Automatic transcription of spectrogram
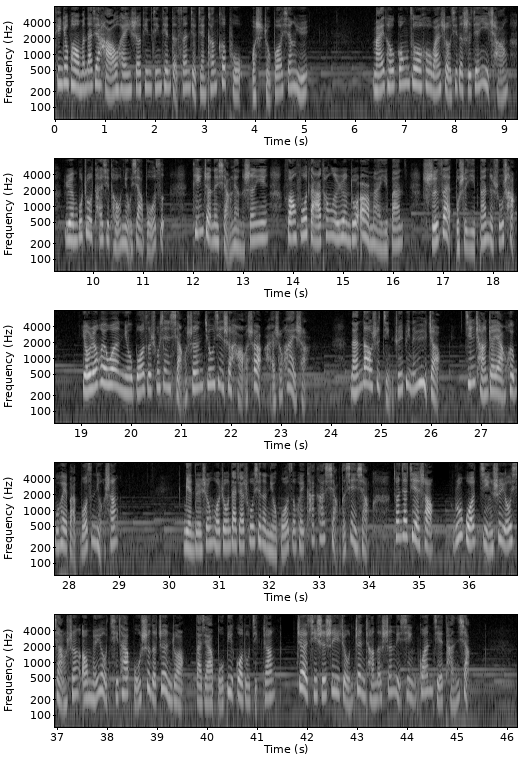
听众朋友们，大家好，欢迎收听今天的三九健康科普，我是主播香鱼。埋头工作或玩手机的时间一长，忍不住抬起头扭下脖子，听着那响亮的声音，仿佛打通了任督二脉一般，实在不是一般的舒畅。有人会问：扭脖子出现响声究竟是好事儿还是坏事儿？难道是颈椎病的预兆？经常这样会不会把脖子扭伤？面对生活中大家出现的扭脖子会咔咔响的现象，专家介绍。如果仅是有响声而没有其他不适的症状，大家不必过度紧张。这其实是一种正常的生理性关节弹响。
